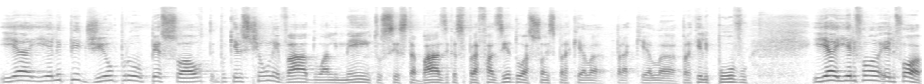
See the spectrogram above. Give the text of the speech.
e aí ele pediu para o pessoal, porque eles tinham levado alimentos, cesta básicas, para fazer doações para aquela, aquela, aquele povo. E aí ele falou, ele falou, ó,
